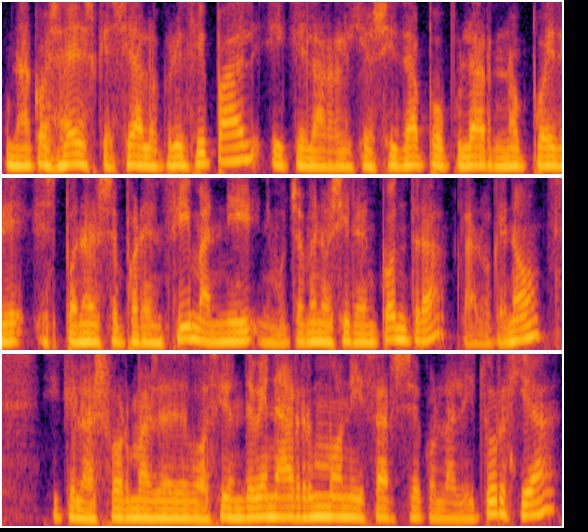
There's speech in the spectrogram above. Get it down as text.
una cosa es que sea lo principal y que la religiosidad popular no puede exponerse por encima, ni, ni, mucho menos ir en contra, claro que no, y que las formas de devoción deben armonizarse con la liturgia,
